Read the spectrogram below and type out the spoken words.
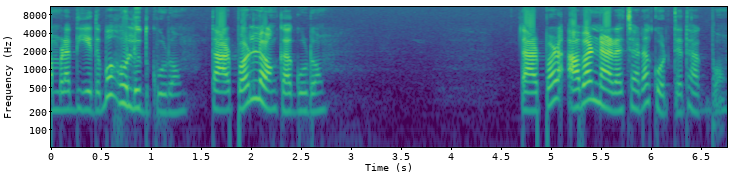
আমরা দিয়ে দেব হলুদ গুঁড়ো, তারপর লঙ্কা গুঁড়ো। তারপর আবার নাড়াচাড়া করতে থাকব।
